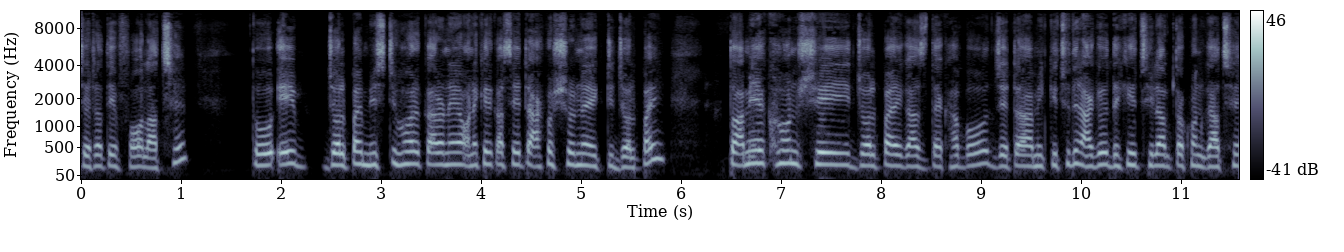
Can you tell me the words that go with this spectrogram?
যেটাতে ফল আছে। তো এই জলপাই মিষ্টি হওয়ার কারণে অনেকের কাছে এটা আকর্ষণীয় একটি জলপাই। তো আমি এখন সেই জলপাই গাছ দেখাবো, যেটা আমি কিছুদিন আগেও দেখিয়েছিলাম, তখন গাছে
